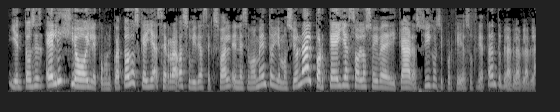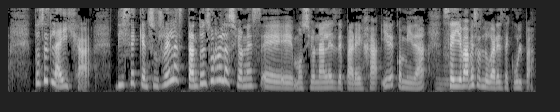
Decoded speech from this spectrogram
y entonces eligió y le comunicó a todos que ella cerraba su vida sexual en ese momento y emocional porque ella solo se iba a dedicar a sus hijos y porque ella sufría tanto y bla, bla, bla, bla. Entonces la hija dice que en sus relas, tanto en sus relaciones eh, emocionales de pareja y de comida, se llevaba esos lugares de culpa.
